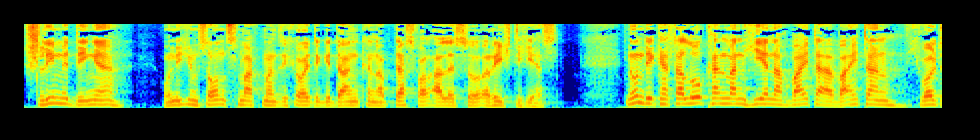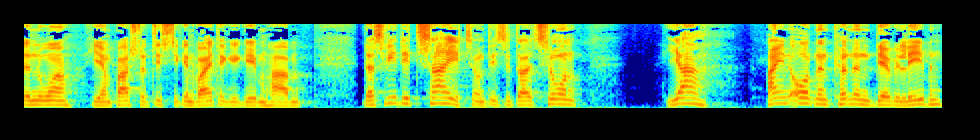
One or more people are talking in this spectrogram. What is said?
Schlimme Dinge. Und nicht umsonst macht man sich heute Gedanken, ob das wohl alles so richtig ist. Nun, den Katalog kann man hier noch weiter erweitern. Ich wollte nur hier ein paar Statistiken weitergegeben haben, dass wir die Zeit und die Situation, ja, einordnen können, in der wir leben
